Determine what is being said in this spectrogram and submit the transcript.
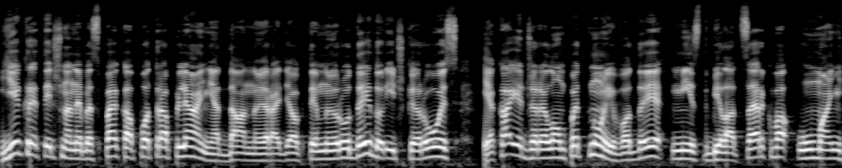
є критична небезпека потрапляння даної радіоактивної руди до річки Рось, яка є джерелом питної води, міст Біла Церква, Умань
